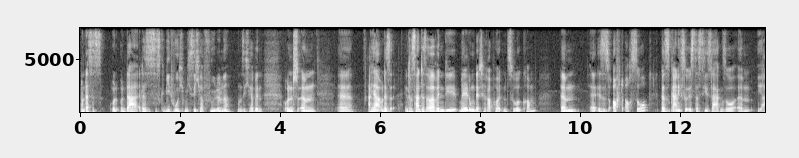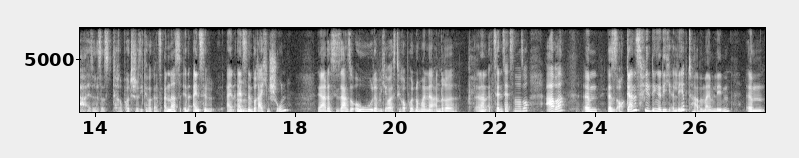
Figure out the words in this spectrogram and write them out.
Und das ist, und, und da, das ist das Gebiet, wo ich mich sicher fühle, mhm. ne? Und sicher bin. Und ähm, äh, ach ja, und das Interessante ist aber, wenn die Meldungen der Therapeuten zurückkommen, ähm, äh, ist es oft auch so, dass es gar nicht so ist, dass die sagen so, ähm, ja, also das ist therapeutischer Sicht aber ganz anders. In, Einzel, in einzelnen mhm. Bereichen schon. Ja, dass sie sagen so, oh, da will ich aber als Therapeut nochmal eine andere, einen anderen Akzent setzen oder so. Aber ähm, das ist auch ganz viele Dinge, die ich erlebt habe in meinem Leben. Ähm,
